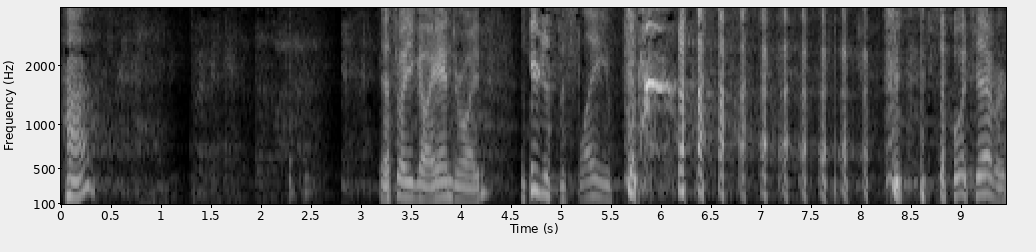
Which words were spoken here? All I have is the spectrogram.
Huh? That's why you go Android. You're just a slave. so whichever.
